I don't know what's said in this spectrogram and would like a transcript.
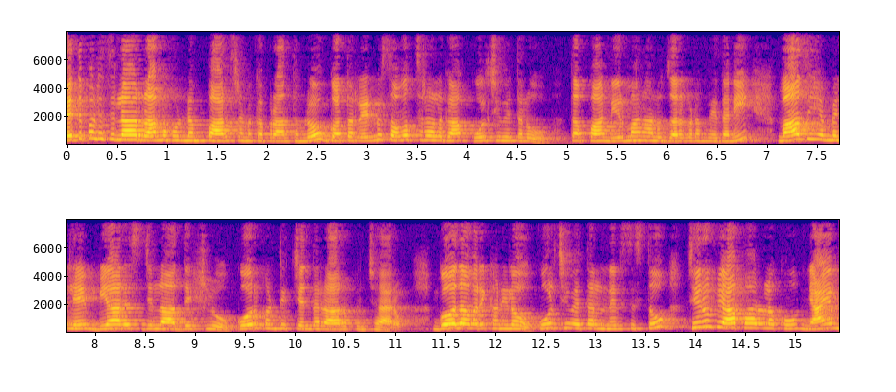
పెద్దపల్లి జిల్లా రామగుండం పారిశ్రామిక ప్రాంతంలో గత రెండు సంవత్సరాలుగా కూల్చివేతలు తప్ప నిర్మాణాలు జరగడం లేదని మాజీ ఎమ్మెల్యే బీఆర్ఎస్ జిల్లా అధ్యక్షులు కోరుకంటి చందర్ ఆరోపించారు. గోదావరి ఖనిలో కూల్చివేతలు నిరసిస్తూ చిరు వ్యాపారులకు న్యాయం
